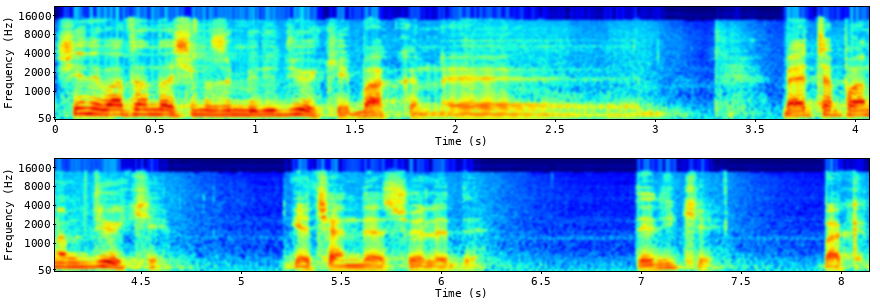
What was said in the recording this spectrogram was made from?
Şimdi vatandaşımızın biri diyor ki bakın eee Mehtap Hanım diyor ki geçen de söyledi. Dedi ki bakın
